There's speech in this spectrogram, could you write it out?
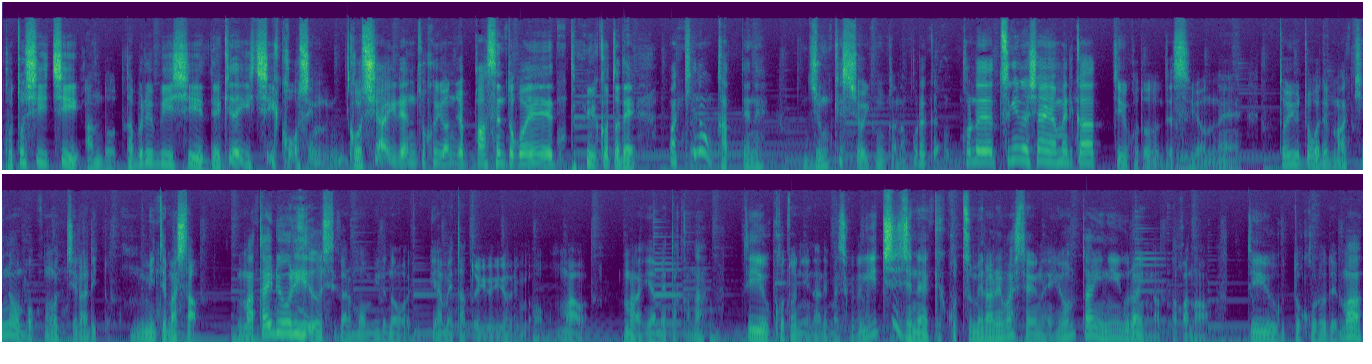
今年1位 &WBC 歴代1位更新、5試合連続40%超えということで、まあ、昨日勝ってね、準決勝行くんかな。これ、これ次の試合アメリカっていうことですよね。というところで、まあ、昨日僕もちらりと見てました。まあ、大量リードしてからもう見るのをやめたというよりも、まあ、まあ、やめたかなっていうことになりましたけど、一時ね、結構詰められましたよね。4対2ぐらいになったかなっていうところで、まあ、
